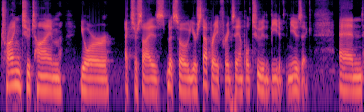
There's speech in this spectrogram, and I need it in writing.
trying to time your exercise, so your step rate, for example, to the beat of the music, and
